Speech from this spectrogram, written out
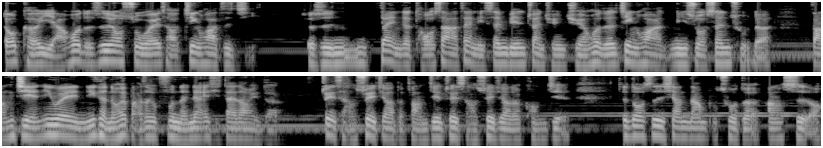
都可以啊。或者是用鼠尾草净化自己，就是在你的头上，在你身边转圈圈，或者是净化你所身处的房间，因为你可能会把这个负能量一起带到你的。最常睡觉的房间，最常睡觉的空间，这都是相当不错的方式哦。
